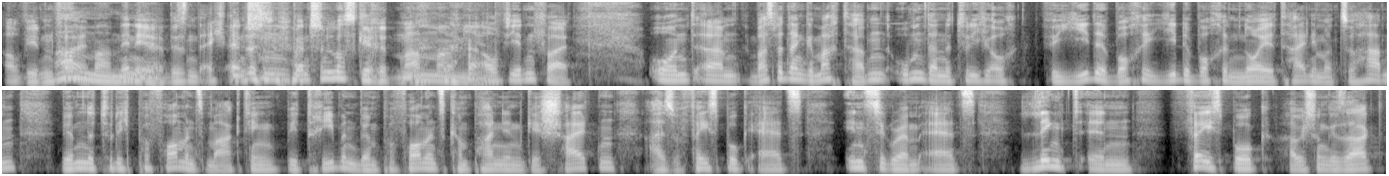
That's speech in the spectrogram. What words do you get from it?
Auf jeden Fall. Mama nee, nee, wir sind echt ganz schön, ganz schön losgeritten. Mama mia. Auf jeden Fall. Und ähm, was wir dann gemacht haben, um dann natürlich auch für jede Woche, jede Woche neue Teilnehmer zu haben, wir haben natürlich Performance Marketing betrieben, wir haben Performance-Kampagnen geschalten, also Facebook-Ads, Instagram-Ads, LinkedIn, Facebook, habe ich schon gesagt,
